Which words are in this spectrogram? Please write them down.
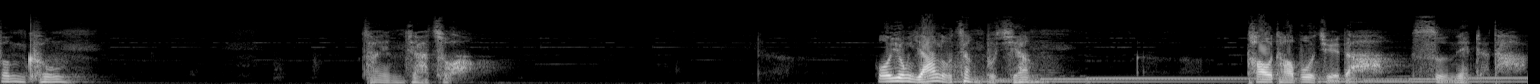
风空，仓央嘉措。我用雅鲁藏布江，滔滔不绝的思念着他；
